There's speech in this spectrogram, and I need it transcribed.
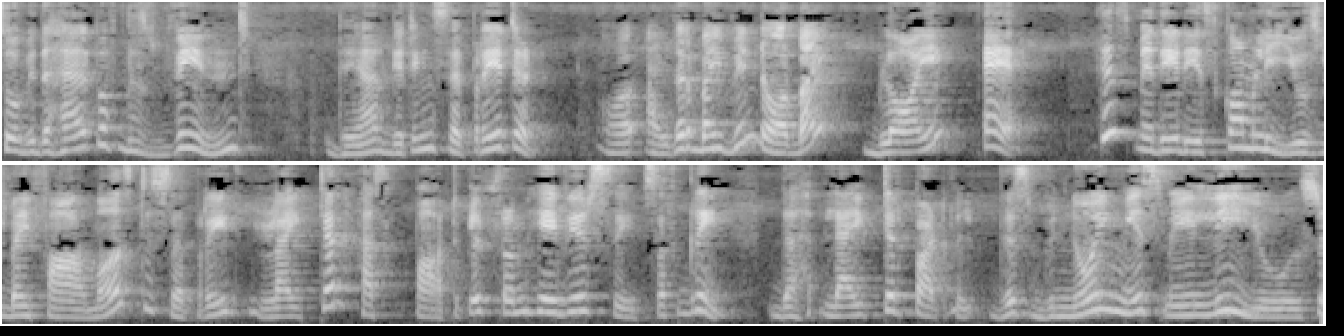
So with the help of this wind, they are getting separated or either by wind or by blowing air. This method is commonly used by farmers to separate lighter husk particle from heavier seeds of grain. The lighter particle, this winnowing is mainly used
